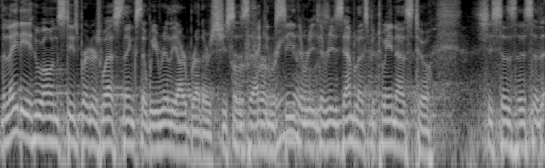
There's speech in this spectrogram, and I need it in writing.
The lady who owns Steve's Burgers West thinks that we really are brothers. She says, I for can see the, re- the resemblance between us two. She says, I said,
